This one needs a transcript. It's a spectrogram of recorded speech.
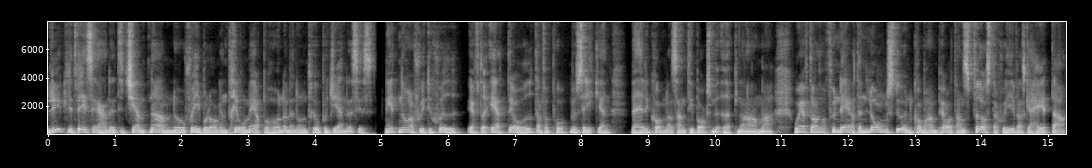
Lyckligtvis är han ett känt namn och skivbolagen tror mer på honom än de tror på Genesis. 1977, efter ett år utanför popmusiken, välkomnas han tillbaks med öppna armar och efter att ha funderat en lång stund kommer han på att hans första skiva ska heta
